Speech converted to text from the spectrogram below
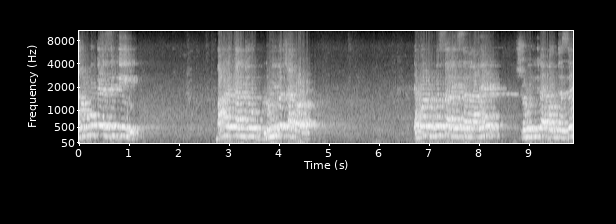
সম্মুখে আছে কি? বাহরে কালজুম লোহিত সাগর। এখন মূসা আলাইহিস সালামের শহীদরা বলতেছে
